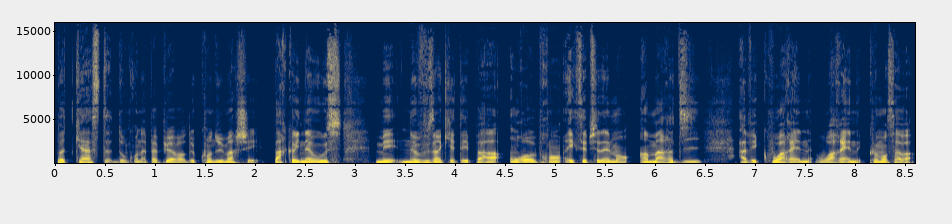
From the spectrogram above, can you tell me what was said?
podcast, donc on n'a pas pu avoir de coin du marché par CoinHouse. Mais ne vous inquiétez pas, on reprend exceptionnellement un mardi avec Warren. Warren, comment ça va?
